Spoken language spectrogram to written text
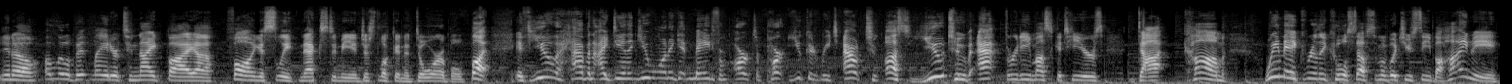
you know, a little bit later tonight by uh, falling asleep next to me and just looking adorable. But if you have an idea that you want to get made from art to part, you can reach out to us, YouTube at 3dmusketeers.com. We make really cool stuff, some of which you see behind me.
